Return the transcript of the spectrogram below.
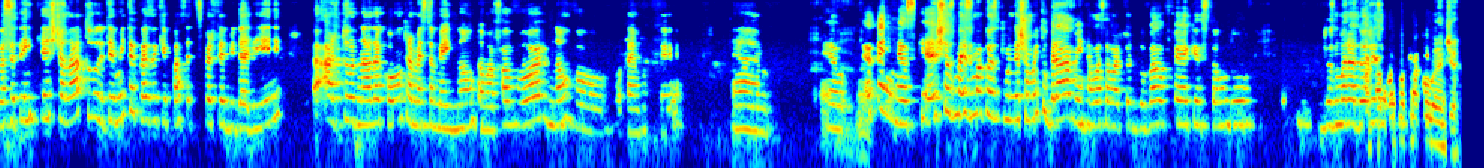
você tem que questionar tudo. E tem muita coisa que passa despercebida ali. Arthur, nada contra, mas também não tão a favor. Não vou votar em você. É, eu, eu, tenho minhas queixas, mas uma coisa que me deixou muito brava em relação ao Arthur Duval foi a questão do, dos moradores. Acabou com a Cracolândia.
